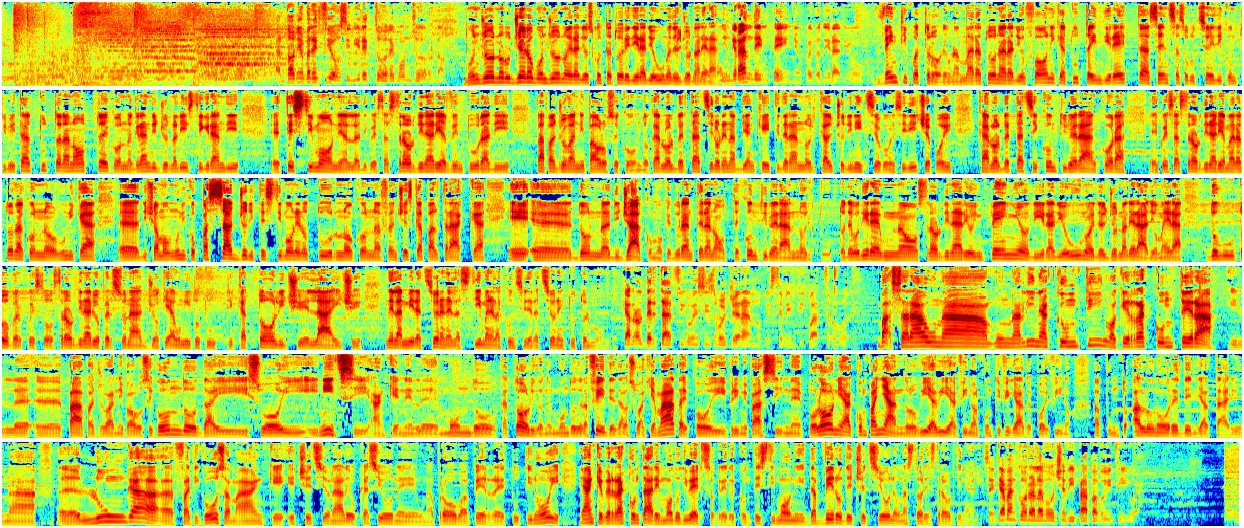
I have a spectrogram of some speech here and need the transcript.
Antonio Preziosi, direttore, buongiorno. Buongiorno Ruggero, buongiorno ai radioascoltatori di Radio 1 del giornale radio. Un grande impegno quello di Radio 1. 24 ore, una maratona radiofonica tutta in diretta, senza soluzioni di continuità, tutta la notte con grandi giornalisti, grandi eh, testimonial di questa straordinaria avventura di Papa Giovanni Paolo II. Carlo Albertazzi e Lorena Bianchetti daranno il calcio d'inizio, come si dice, poi Carlo Albertazzi continuerà ancora eh, questa straordinaria maratona con un'unica, eh, diciamo, un unico passaggio di testimone notturno con Francesca Paltracca e eh, Don Di Giacomo che durante la notte continueranno il tutto. Devo dire uno straordinario impegno di Radio 1 e del giornale radio, ma era dovuto per questo straordinario personaggio che ha unito tutti, cattolici e laici, nell'ammirazione, nella stima e nella considerazione in tutto il mondo. Carlo Albertazzi, come si svolgeranno queste 24 ore? Bah, sarà una, una linea continua che racconterà il eh, Papa Giovanni Paolo II dai suoi inizi anche nel mondo cattolico, nel mondo della fede, dalla sua chiamata e poi i primi passi in Polonia, accompagnandolo via via fino al pontificato e poi fino appunto all'onore degli altari. Una eh, lunga, eh, faticosa ma anche eccezionale occasione, una prova per tutti noi e anche per raccontare in modo diverso, credo, e con testimoni davvero d'eccezione una storia straordinaria. Sentiamo ancora la voce di Papa Wojtyła.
